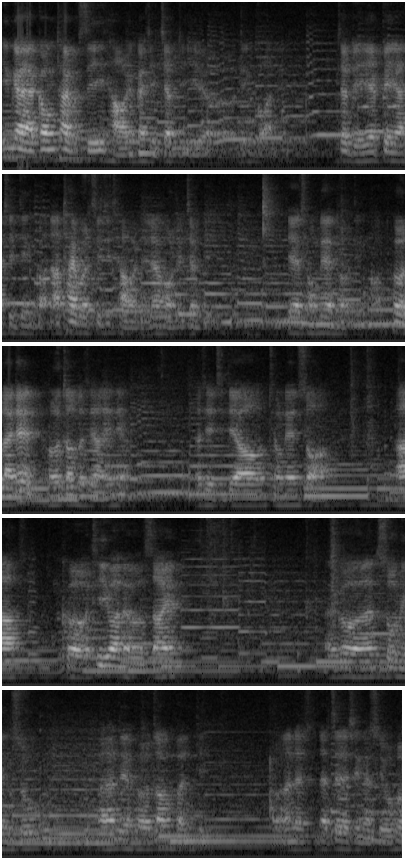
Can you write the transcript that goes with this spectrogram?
应该来讲，Type C 迄头应该是接伫迄个顶管的，接伫迄变压器顶管，啊 Type C 即头是咱互你接伫迄个充电头顶管。好，内底盒装就是安尼尔，就是一条充电线，啊，可替换的耳塞，还个咱说明书，啊，咱这盒装本体，好，咱来来这个先来收好。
